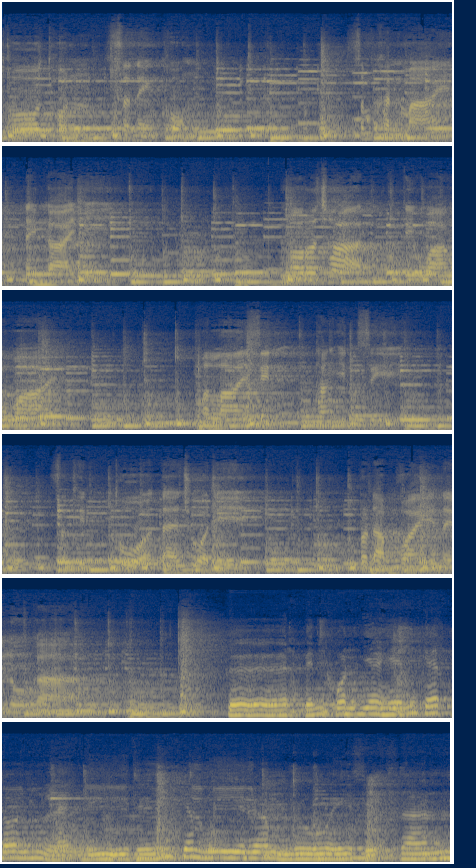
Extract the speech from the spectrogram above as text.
โททนเสน่งคง สำคัญหมายในกายมีนรชาติที่วางวายมาลายสิ้นทั้งอินทรีย์ ชั่วดีประดับไว้ในโลกา เกิดเป็นคนอย่าเห็นแก่ตนและดีถึงจะมีร่ำรวยสุขสันต์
